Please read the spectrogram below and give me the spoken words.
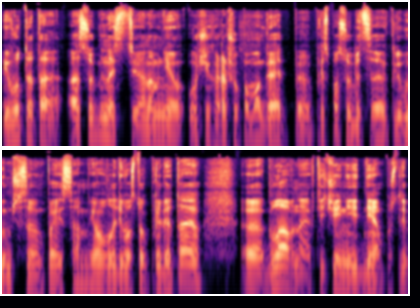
И вот эта особенность, она мне очень хорошо помогает э, приспособиться к любым часовым поясам. Я в Владивосток прилетаю. Э, главное, в течение дня после...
